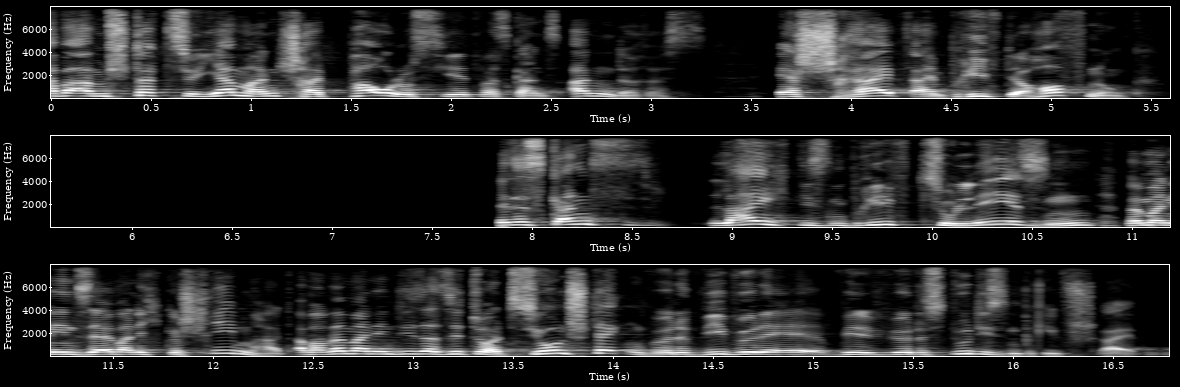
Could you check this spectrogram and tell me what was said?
Aber anstatt zu jammern, schreibt Paulus hier etwas ganz anderes. Er schreibt einen Brief der Hoffnung. Es ist ganz leicht, diesen Brief zu lesen, wenn man ihn selber nicht geschrieben hat. Aber wenn man in dieser Situation stecken würde, wie, würde wie würdest du diesen Brief schreiben?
